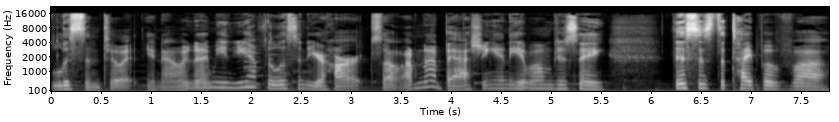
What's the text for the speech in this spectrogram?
listened to it, you know. And I mean, you have to listen to your heart. So I'm not bashing any of them. I'm just saying this is the type of uh,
